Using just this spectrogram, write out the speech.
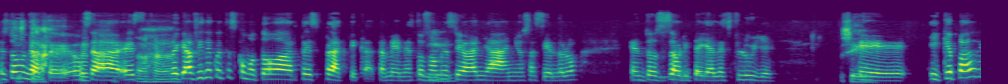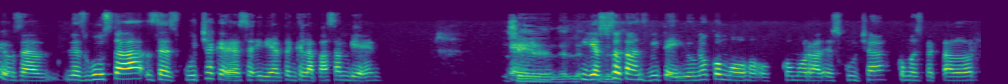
Es todo un arte, o sea, es, porque a fin de cuentas como todo arte es práctica también. Estos hombres llevan ya años haciéndolo, entonces ahorita ya les fluye. Sí. Eh, y qué padre, o sea, les gusta, se escucha que se divierten, que la pasan bien. Sí, eh, y eso se transmite y uno como, como radio escucha, como espectador,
